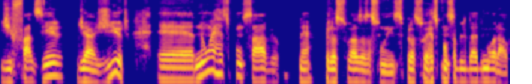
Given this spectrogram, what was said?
de fazer, de agir, é, não é responsável né, pelas suas ações, pela sua responsabilidade moral.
